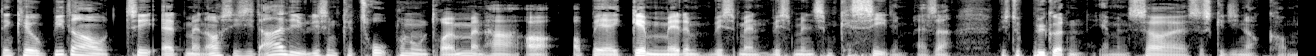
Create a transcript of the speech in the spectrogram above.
den kan jo bidrage til, at man også i sit eget liv ligesom kan tro på nogle drømme, man har, og, og bære igennem med dem, hvis man, hvis man ligesom kan se dem. Altså, hvis du bygger den, jamen så, så skal de nok komme.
